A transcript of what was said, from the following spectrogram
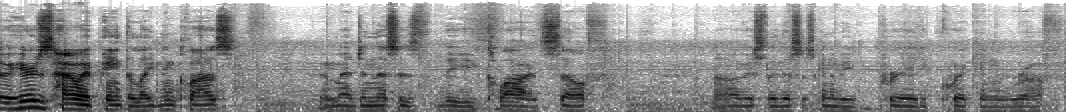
So here's how I paint the lightning claws. Imagine this is the claw itself. Now obviously this is going to be pretty quick and rough.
